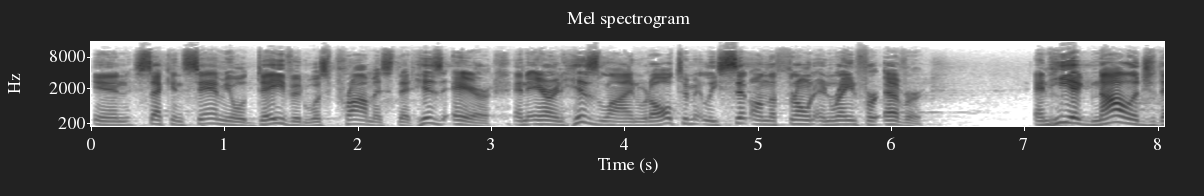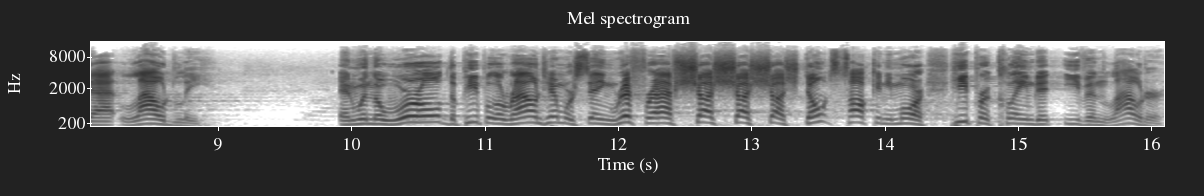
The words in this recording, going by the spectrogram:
in 2 Samuel, David was promised that his heir, an heir in his line, would ultimately sit on the throne and reign forever. And he acknowledged that loudly. And when the world, the people around him were saying, riffraff, shush, shush, shush, don't talk anymore, he proclaimed it even louder.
